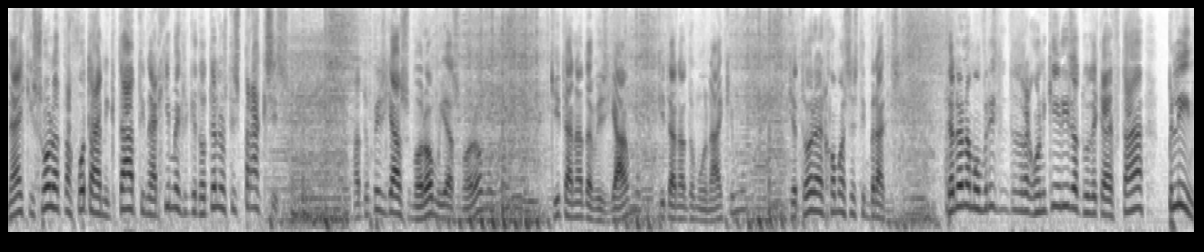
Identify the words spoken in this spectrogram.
Να έχεις όλα τα φώτα ανοιχτά από την αρχή μέχρι και το τέλος της πράξης. Θα του πεις Γεια σου, μωρό μου, γεια σου, μωρό μου. Κοίτα να τα βυζιά μου, κοίτα να το μουνάκι μου. Και τώρα ερχόμαστε στην πράξη. Θέλω να μου βρεις την τετραγωνική ρίζα του 17 πλην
